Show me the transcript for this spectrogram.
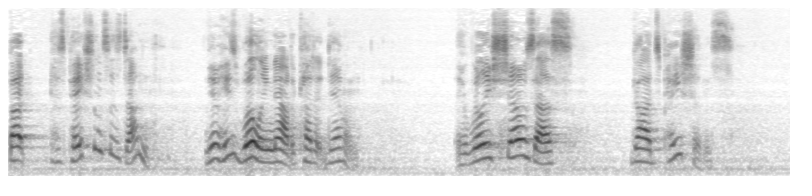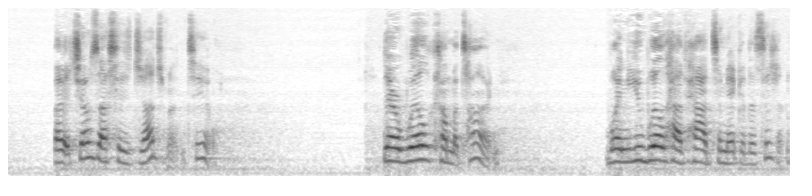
but his patience is done. You know, he's willing now to cut it down. It really shows us God's patience, but it shows us his judgment too. There will come a time when you will have had to make a decision.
